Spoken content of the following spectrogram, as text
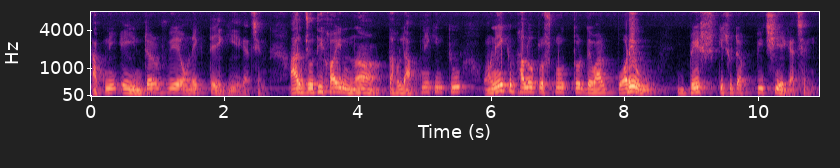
আপনি এই ইন্টারভিউয়ে অনেকটা এগিয়ে গেছেন। আর যদি হয় না, তাহলে আপনি কিন্তু অনেক ভালো প্রশ্ন উত্তর দেওয়ার পরেও বেশ কিছুটা পিছিয়ে গেছেন।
